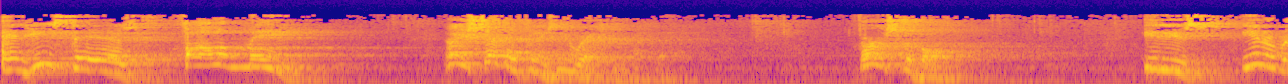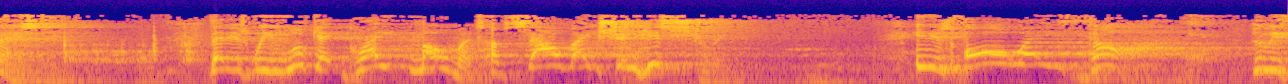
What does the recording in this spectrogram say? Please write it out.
And he says, follow me. Now there's several things interesting about that. First of all, it is interesting that as we look at great moments of salvation history, it is always God who is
